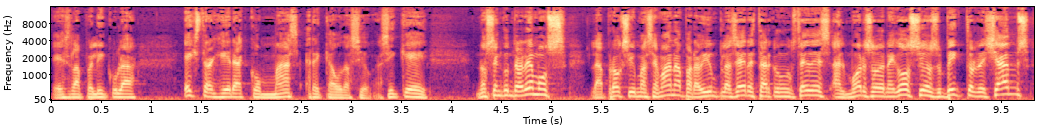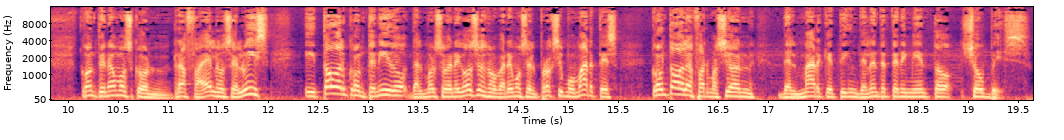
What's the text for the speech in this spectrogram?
es la película extranjera con más recaudación. Así que nos encontraremos la próxima semana. Para mí un placer estar con ustedes. Almuerzo de negocios, Víctor de Shams. Continuamos con Rafael José Luis y todo el contenido de Almuerzo de negocios. Nos veremos el próximo martes con toda la información del marketing, del entretenimiento, showbiz.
